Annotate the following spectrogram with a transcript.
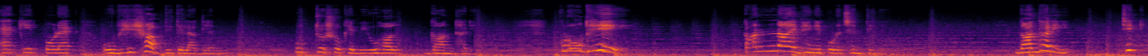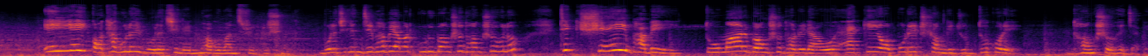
একের পর এক অভিশাপ দিতে লাগলেন পুত্র শোকে বিউহল গান্ধারী। ক্রোধে কান্নায় ভেঙে পড়েছেন তিনি। গান্ধারী ঠিক এই এই কথাগুলোই বলেছিলেন ভগবান শ্রীকৃষ্ণকে। বলেছিলেন, যেভাবে আমার কুরু বংশ ধ্বংস হলো, ঠিক সেইভাবেই তোমার বংশধরেরাও একে অপরের সঙ্গে যুদ্ধ করে ধ্বংস হয়ে যাবে।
